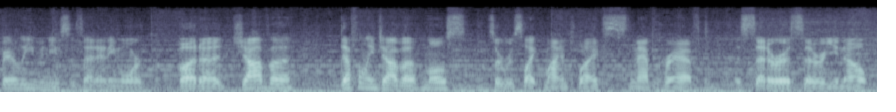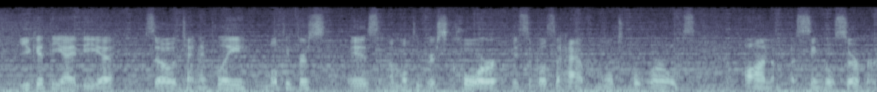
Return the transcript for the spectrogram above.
barely even uses that anymore. But uh, Java, definitely Java, most servers like Mineplex, Snapcraft, etc., etc., you know, you get the idea. So technically, Multiverse is a Multiverse core is supposed to have multiple worlds on a single server,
